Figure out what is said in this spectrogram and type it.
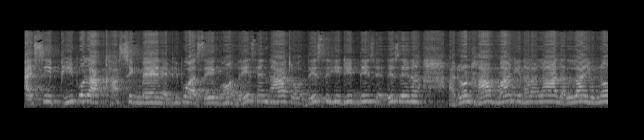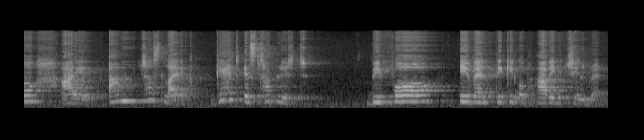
I see people are cussing men and people are saying, oh, this and that, or this, he did this and this and that. I don't have money, la la la la la, you know. I, I'm just like, get established before even thinking of having children.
